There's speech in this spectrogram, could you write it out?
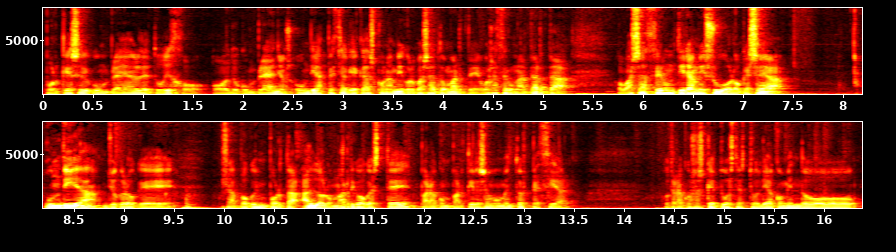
porque es el cumpleaños de tu hijo, o tu cumpleaños, o un día especial que quedas con amigos, vas a tomarte, o vas a hacer una tarta, o vas a hacer un tiramisú o lo que sea, un día, yo creo que, o sea, poco importa, algo lo más rico que esté para compartir ese momento especial. Otra cosa es que tú estés todo el día comiendo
